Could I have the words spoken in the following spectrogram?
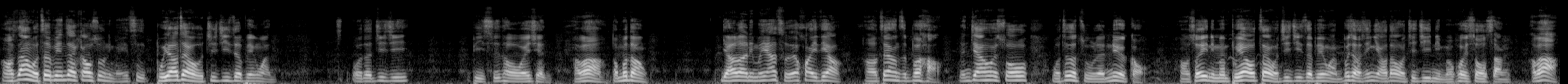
哦，那我这边再告诉你们一次，不要在我鸡鸡这边玩，我的鸡鸡比石头危险，好不好？懂不懂？咬了你们牙齿会坏掉，哦，这样子不好，人家会说我这个主人虐狗，哦，所以你们不要在我鸡鸡这边玩，不小心咬到我鸡鸡，你们会受伤，好不好？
